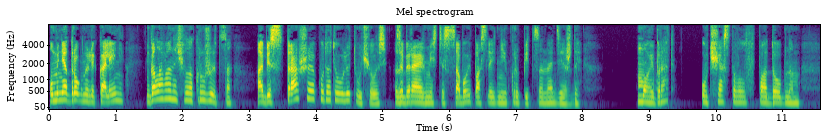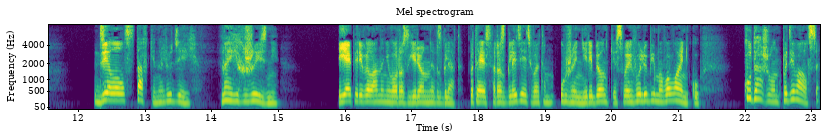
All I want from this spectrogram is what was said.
У меня дрогнули колени — Голова начала кружиться, а бесстрашие куда-то улетучилось, забирая вместе с собой последние крупицы надежды. Мой брат участвовал в подобном, делал ставки на людей, на их жизни. Я перевела на него разъяренный взгляд, пытаясь разглядеть в этом уже не ребенке своего любимого Ваньку. Куда же он подевался?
